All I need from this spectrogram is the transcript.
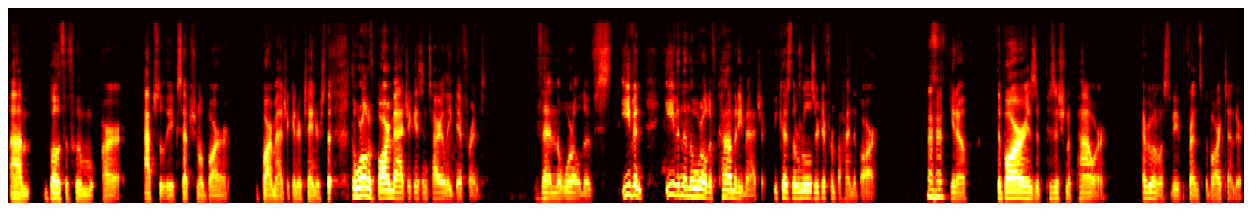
um, both of whom are absolutely exceptional bar bar magic entertainers. The the world of bar magic is entirely different than the world of even even than the world of comedy magic because the rules are different behind the bar. Mhm. You know, the bar is a position of power. Everyone wants to be friends with the bartender.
